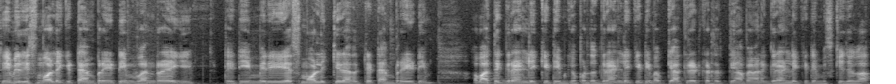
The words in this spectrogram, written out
तो ये मेरी स्मॉल लीग की टेम्परेरी टीम वन रहेगी। तो टीम मेरी ये स्मॉल लीग की रह सकती है टेम्परेरी टीम अब आते हैं ग्रैंड लीग की टीम के ऊपर। तो ग्रैंड लीग की टीम अब क्या क्रिएट कर सकते हैं? यहाँ पे मैंने ग्रैंड लीग की टीम इसकी जगह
